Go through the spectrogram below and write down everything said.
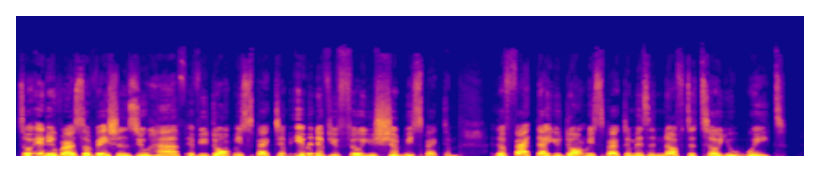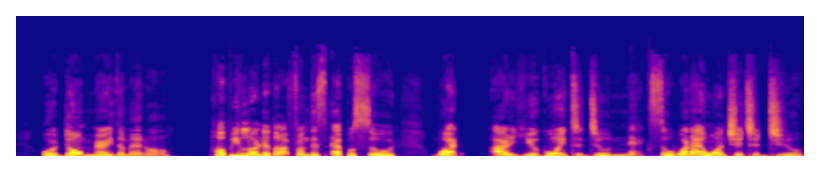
So, any reservations you have, if you don't respect him, even if you feel you should respect him, the fact that you don't respect him is enough to tell you wait or don't marry them at all. Hope you learned a lot from this episode. What are you going to do next? So, what I want you to do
